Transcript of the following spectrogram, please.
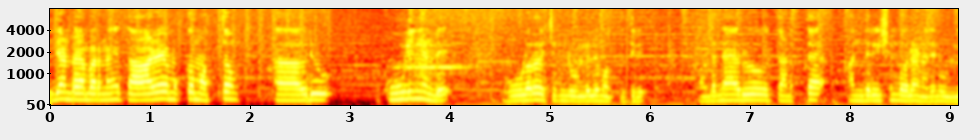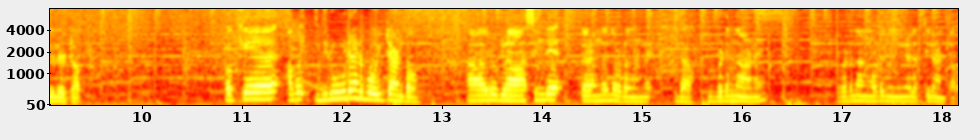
ഇതുണ്ട് ഞാൻ പറഞ്ഞത്? താഴെ ഒക്കെ മൊത്തം ഒരു കൂളിംഗ് ഉണ്ട്. കൂളർ വെച്ചിട്ടുണ്ട് ഉള്ളിൽ മൊത്തത്തിൽ അതുകൊണ്ട് തന്നെ ഒരു തണുത്ത അന്തരീക്ഷം പോലെയാണ് അതിന്റെ ഉള്ളിൽ കേട്ടോ ഓക്കെ അപ്പോൾ ഇതിലൂടെയാണ് പോയിട്ടാണ്ടോ? ആ ഒരു ഗ്ലാസിന്റെ തുരങ്കം തുടങ്ങുന്നത് ഇതാ ഇവിടെ നിന്നാണ് ഇവിടെ നിന്ന് അങ്ങോട്ട് നീളത്തിലാണ് കേട്ടോ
